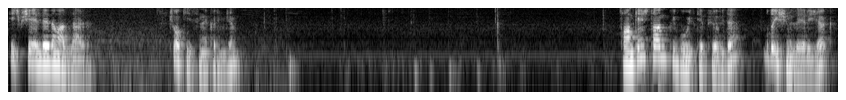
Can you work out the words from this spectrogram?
Hiçbir şey elde edemezlerdi. Çok iyisin Ekarim'cim. Tam Kench tank bir build yapıyor bir de. Bu da işimize yarayacak.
